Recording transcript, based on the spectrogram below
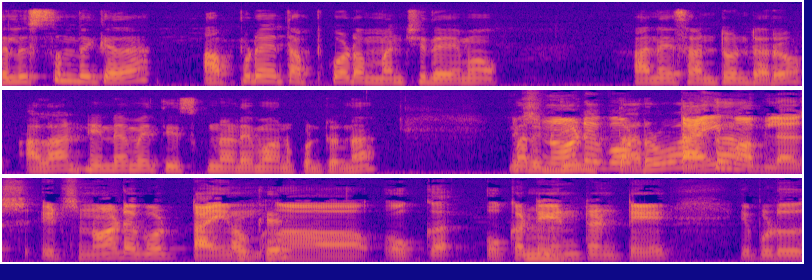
తెలుస్తుంది కదా అప్పుడే తప్పుకోవడం మంచిదేమో అనేసి అంటుంటారు అలాంటి నిర్ణయమే తీసుకున్నాడేమో అనుకుంటున్నా మరి it's not about time Abhilash it's not about time. ఒక ఒకటి ఏంటంటే ఇప్పుడు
